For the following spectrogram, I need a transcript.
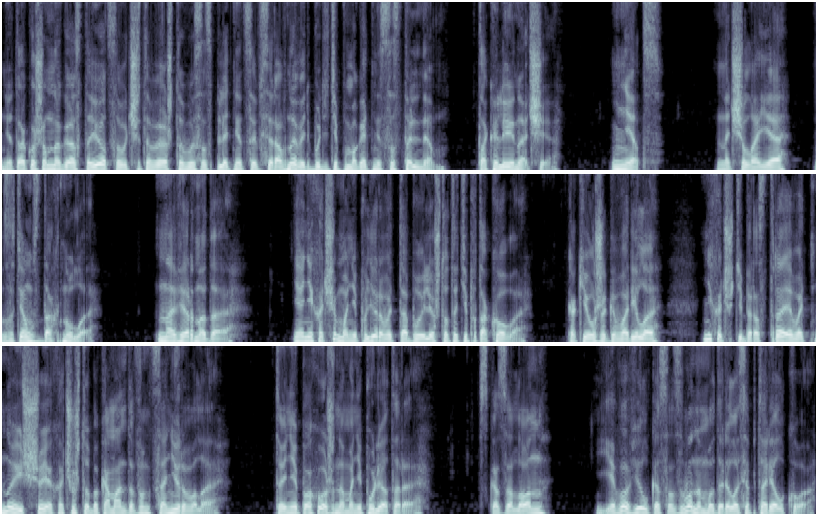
Не так уж и много остается, учитывая, что вы со сплетницей все равно ведь будете помогать мне с остальным. Так или иначе. Нет. Начала я, затем вздохнула. Наверное, да. Я не хочу манипулировать тобой или что-то типа такого. Как я уже говорила, не хочу тебя расстраивать, но еще я хочу, чтобы команда функционировала. Ты не похожа на манипулятора, сказал он. Его вилка со звоном ударилась об тарелку.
